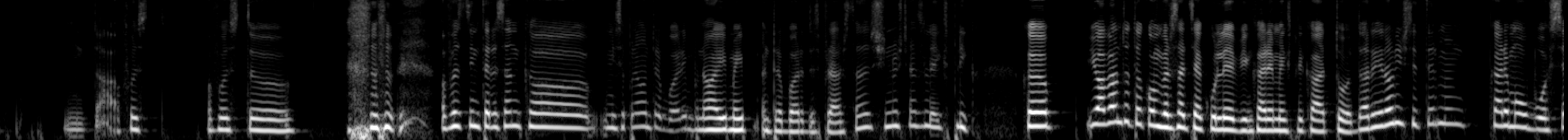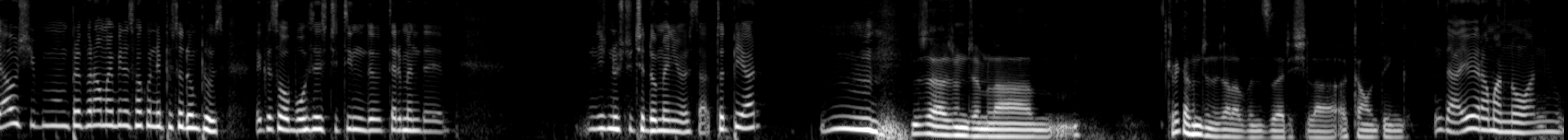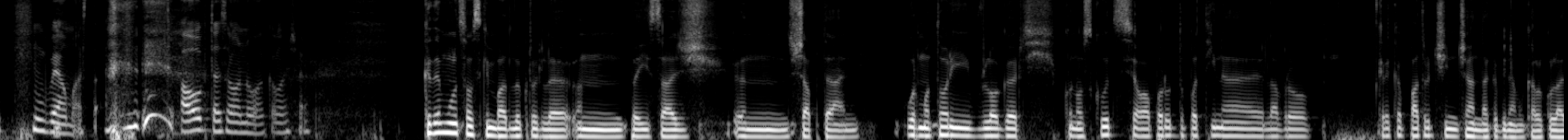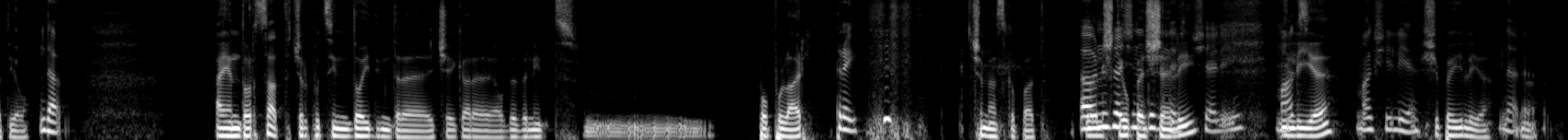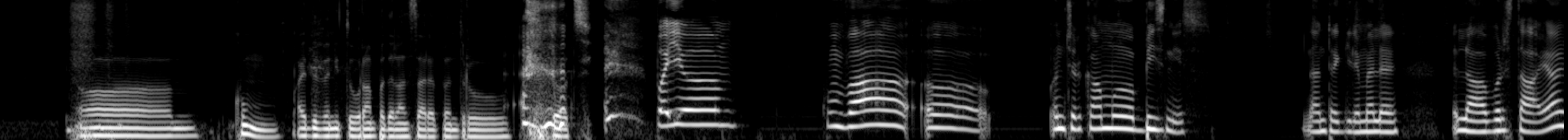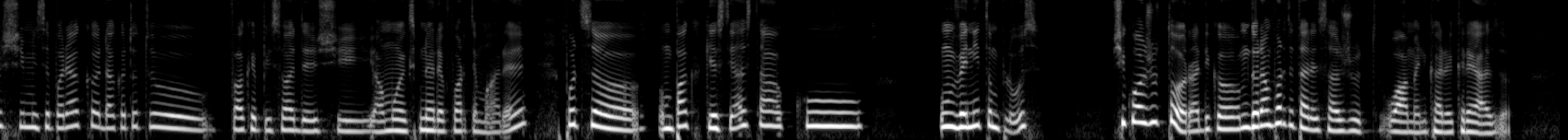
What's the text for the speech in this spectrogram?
Da, a fost... A fost... Uh... a fost interesant că mi se puneau întrebări, îmi puneau ai mei întrebări despre asta și nu știam să le explic. Că eu aveam toată conversația cu Levi în care mi-a explicat tot, dar erau niște termeni care mă oboseau și preferam mai bine să fac un episod în plus decât să obosesc citind termeni de nici nu știu ce domeniu ăsta. Tot PR? Mm, deja ajungem la... Cred că ajungem deja la vânzări și la accounting. Da, eu eram a noua, nu, nu voiam asta. a opta sau a noua, cam așa. Cât de mult s-au schimbat lucrurile în peisaj în șapte ani? Următorii vloggeri cunoscuți au apărut după tine la vreo, cred că 4-5 ani, dacă bine am calculat eu. Da. Ai endorsat cel puțin doi dintre cei care au devenit m- populari. Trei. Ce mi-a scăpat? Uh, nu știu pe Shelly, Shelly Max, Ilie Max și Ilie. și pe Ilie. Da, da. da. Uh, cum ai devenit o rampă de lansare pentru toți? Păi, uh, cumva uh, încercam uh, business, da, între ghilimele, la vârsta aia și mi se părea că dacă tot uh, fac episoade și am o expunere foarte mare, pot să împac chestia asta cu un venit în plus și cu ajutor. Adică îmi doream foarte tare să ajut oameni care creează.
